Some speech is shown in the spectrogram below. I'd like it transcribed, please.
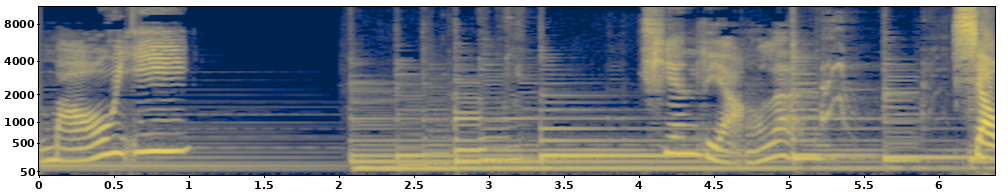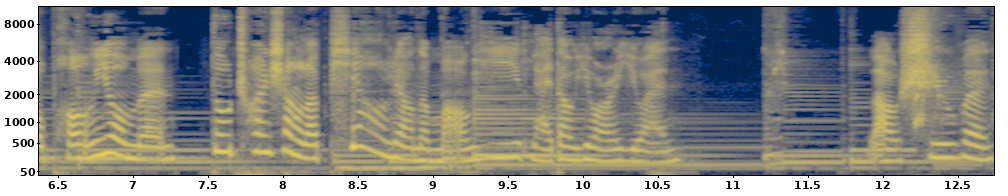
毛衣。天凉了，小朋友们都穿上了漂亮的毛衣，来到幼儿园。老师问：“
